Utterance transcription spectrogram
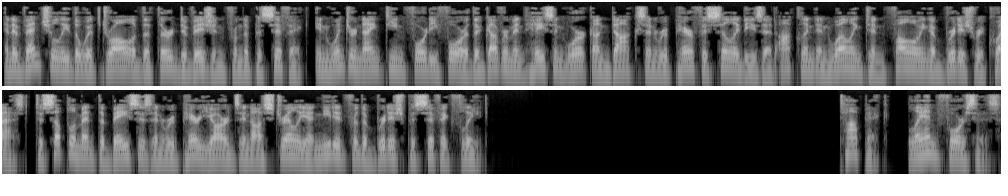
and eventually the withdrawal of the 3rd Division from the Pacific. In winter 1944 the government hastened work on docks and repair facilities at Auckland and Wellington following a British request, to supplement the bases and repair yards in Australia needed for the British Pacific Fleet. Land forces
